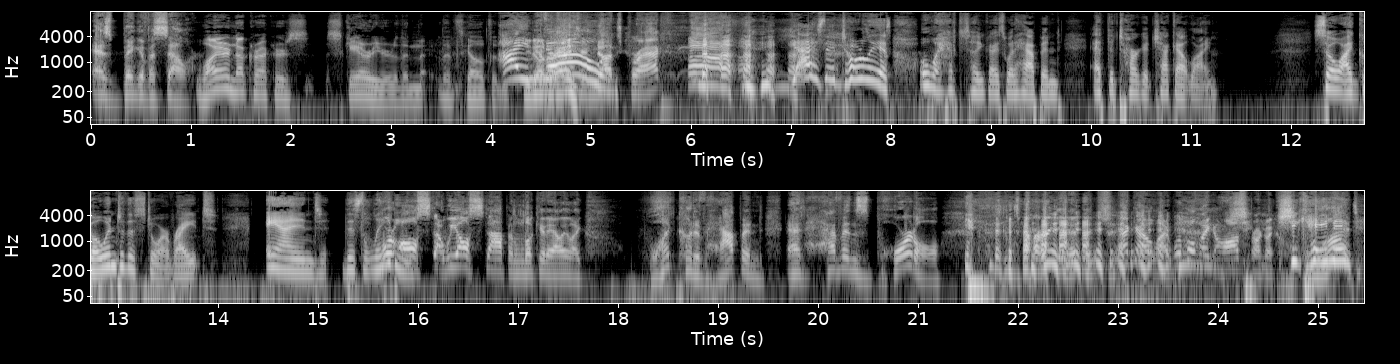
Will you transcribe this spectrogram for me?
as big of a seller. Why are nutcrackers scarier than than skeletons? I You know. that? Your nuts crack? yes, it totally is. Oh, I have to tell you guys what happened at the Target checkout line. So I go into the store, right? And this lady. We're all sto- we all stop and look at Allie like, what could have happened at Heaven's Portal at Target at the checkout line? We're both like awestruck. Like, She came "What?" in.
